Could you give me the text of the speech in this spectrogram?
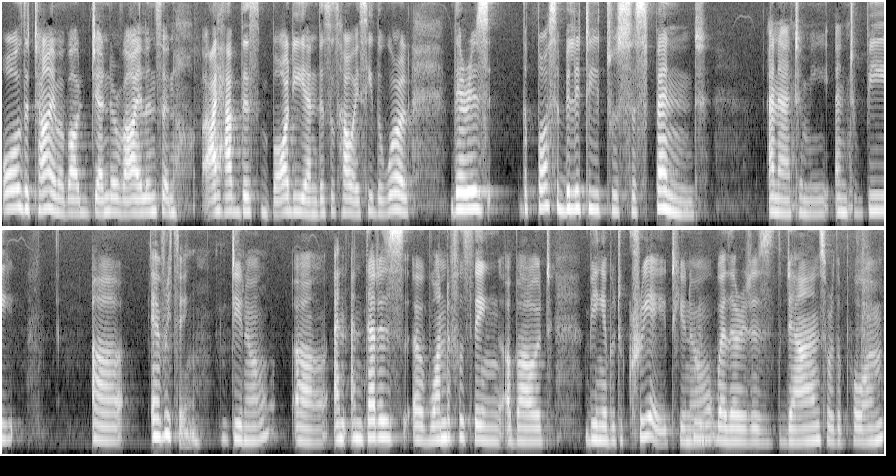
all the time, about gender violence, and I have this body and this is how I see the world, there is the possibility to suspend anatomy and to be uh, everything, do you know? Uh, and, and that is a wonderful thing about being able to create, you know, mm. whether it is the dance or the poem.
